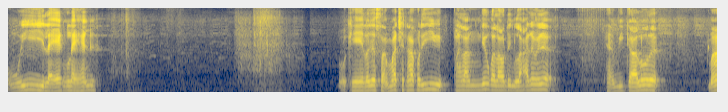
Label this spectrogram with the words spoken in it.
อุ้ยแรงแรงโอเค เราจะสามารถชนะคนที่พลังเยอะกว่าเราหนึ่งล้านได้ไหมเนี่ย แถมมีกาโลด้วยมา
